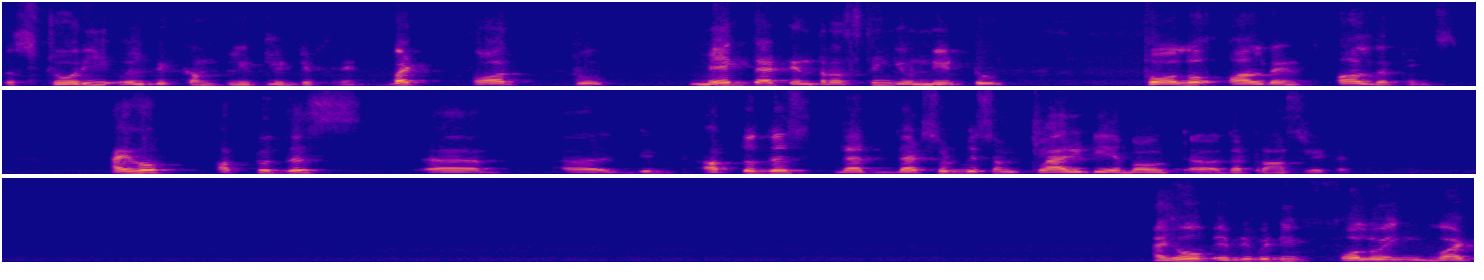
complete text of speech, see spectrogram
the story will be completely different. But for to make that interesting, you need to follow all the all the things. I hope up to this, uh, uh, up to this, that that should be some clarity about uh, the translator. I hope everybody following what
